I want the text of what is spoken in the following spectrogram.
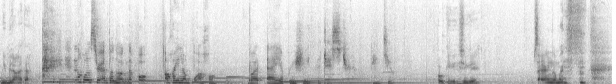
Bibilang kita. Naku, sir, Anton, wag na po. Okay lang po ako. But I appreciate the gesture. Thank you. Okay, sige. Sayang naman.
